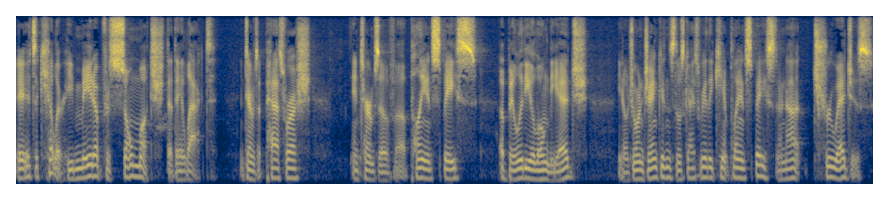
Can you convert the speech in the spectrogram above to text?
It's a killer. He made up for so much that they lacked in terms of pass rush, in terms of uh, playing space, ability along the edge. You know, Jordan Jenkins, those guys really can't play in space. They're not true edges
